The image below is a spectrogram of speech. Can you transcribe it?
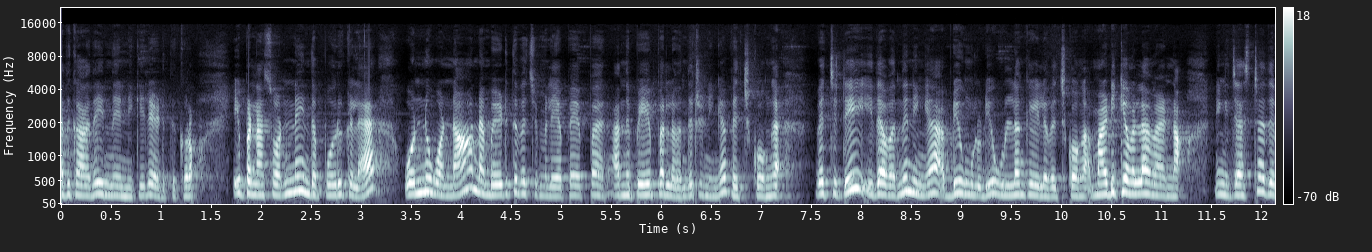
அதுக்காக தான் இந்த எண்ணிக்கையில் எடுத்துக்கிறோம். இப்போ நான் சொன்ன இந்த பொருட்களை ஒன்று ஒன்றா நம்ம எடுத்து வச்சோம் இல்லையா பேப்பர் அந்த பேப்பரில் வந்துட்டு நீங்கள் வச்சுக்கோங்க. வச்சுட்டு இதை வந்து நீங்கள் அப்படியே உங்களுடைய உள்ளங்கையில் வச்சுக்கோங்க. மடிக்கவெல்லாம் வேண்டாம். நீங்கள் ஜஸ்ட் அது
